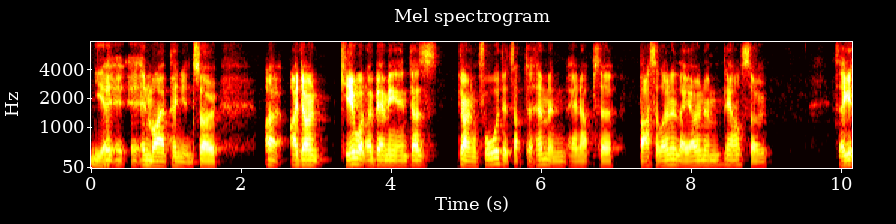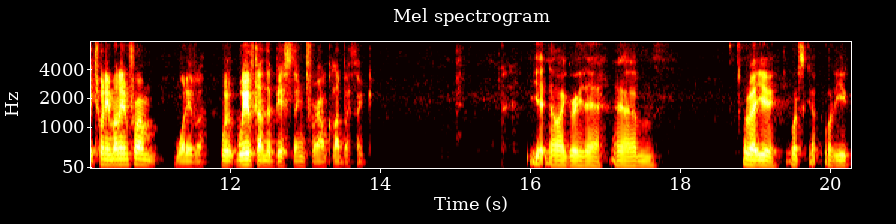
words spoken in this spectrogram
Yeah, in my opinion. So I I don't care what Aubameyang does going forward. It's up to him and, and up to Barcelona. They own him now, so if they get twenty million for him, whatever. We, we've done the best thing for our club, I think. yeah, no, I agree there. Um, what about you? What's got, what do you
